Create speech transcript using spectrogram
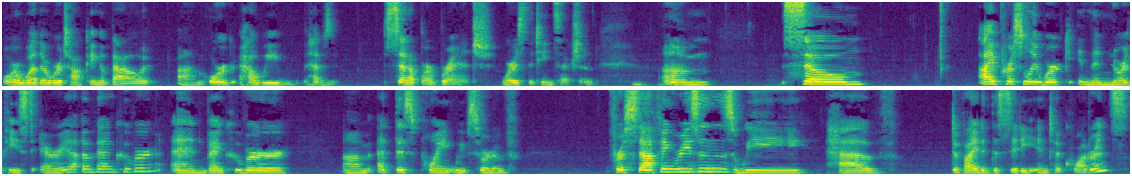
or whether we're talking about um, or how we have set up our branch. Where's the teen section? Um, so I personally work in the northeast area of Vancouver, and Vancouver, um, at this point, we've sort of, for staffing reasons, we have divided the city into quadrants.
